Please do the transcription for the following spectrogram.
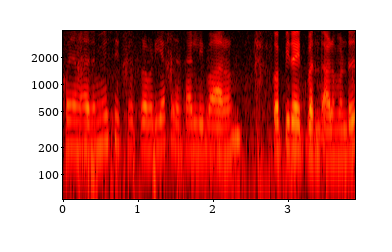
கொஞ்சம் அது மியூசிக் இருக்கிறபடியாக கொஞ்சம் தள்ளி வாரம் காப்பிரைட் வந்தாலும் உண்டு.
